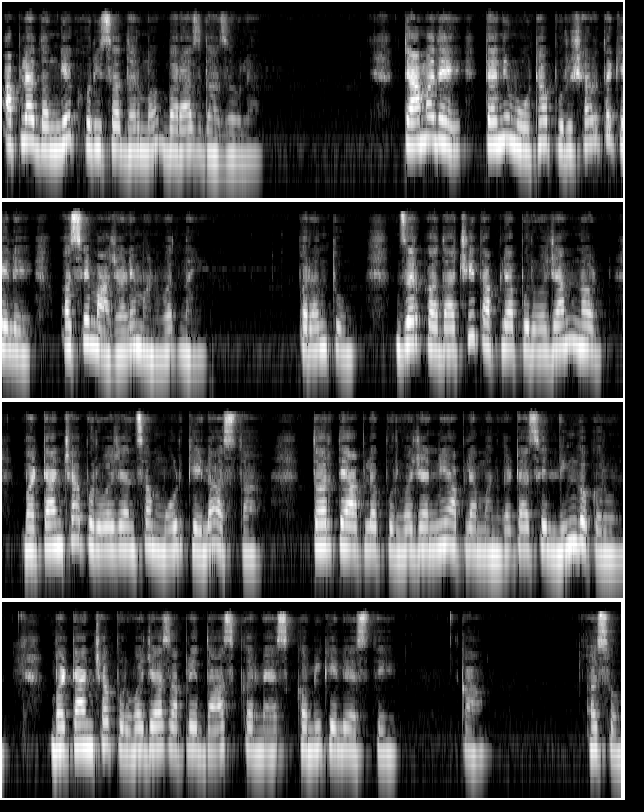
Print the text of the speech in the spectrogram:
आपला दंगेखोरीचा धर्म बराच गाजवला. त्यामध्ये त्यांनी मोठा पुरुषार्थ केले असे माझ्याने म्हणवत नाही. परंतु जर कदाचित आपल्या पूर्वजांना भटांच्या पूर्वजांचा मोड केला असता तर त्या आपल्या पूर्वजांनी आपल्या मनगटाचे लिंग करून भटांच्या पूर्वजास आपले दास करण्यास कमी केले असते. का? असो.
